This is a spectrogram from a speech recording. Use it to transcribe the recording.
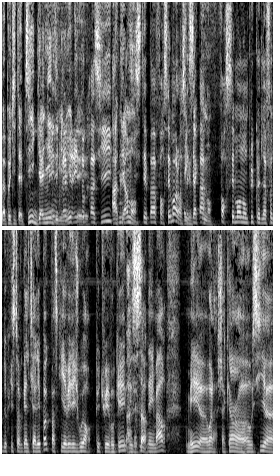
bah, petit à petit, gagner des minutes. Une méritocratie ah, qui n'existait pas forcément. Alors, c'était pas forcément non plus que de la faute de Christophe Galtier à l'époque, parce qu'il y avait les joueurs que tu évoquais, bah, Neymar. Mais euh, voilà, chacun a aussi euh,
